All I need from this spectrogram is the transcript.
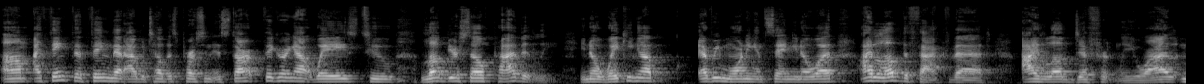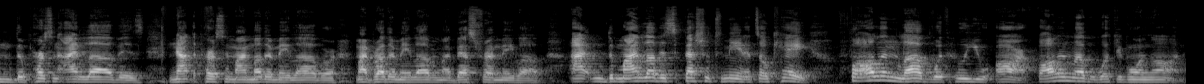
Um, I think the thing that I would tell this person is start figuring out ways to love yourself privately. You know, waking up every morning and saying, you know what, I love the fact that I love differently, or I, the person I love is not the person my mother may love, or my brother may love, or my best friend may love. I, my love is special to me, and it's okay. Fall in love with who you are. Fall in love with what you're going on.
